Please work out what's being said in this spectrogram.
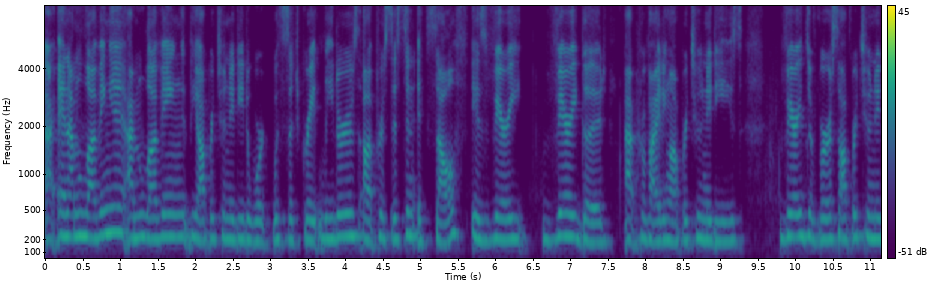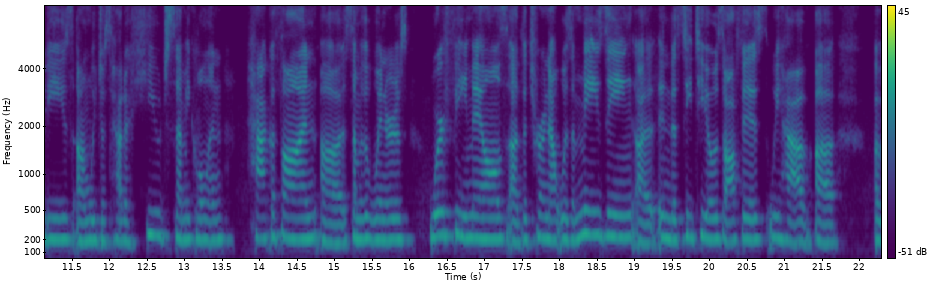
and I'm loving it. I'm loving the opportunity to work with such great leaders. Uh, Persistent itself is very, very good at providing opportunities, very diverse opportunities. Um, we just had a huge semicolon hackathon. Uh, some of the winners were females. Uh, the turnout was amazing. Uh, in the CTO's office, we have uh, a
